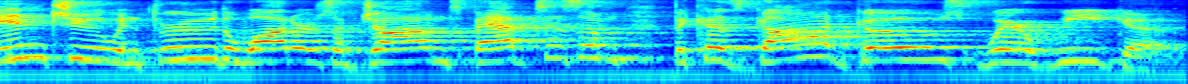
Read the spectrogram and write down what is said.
into and through the waters of John's baptism because God goes where we go.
